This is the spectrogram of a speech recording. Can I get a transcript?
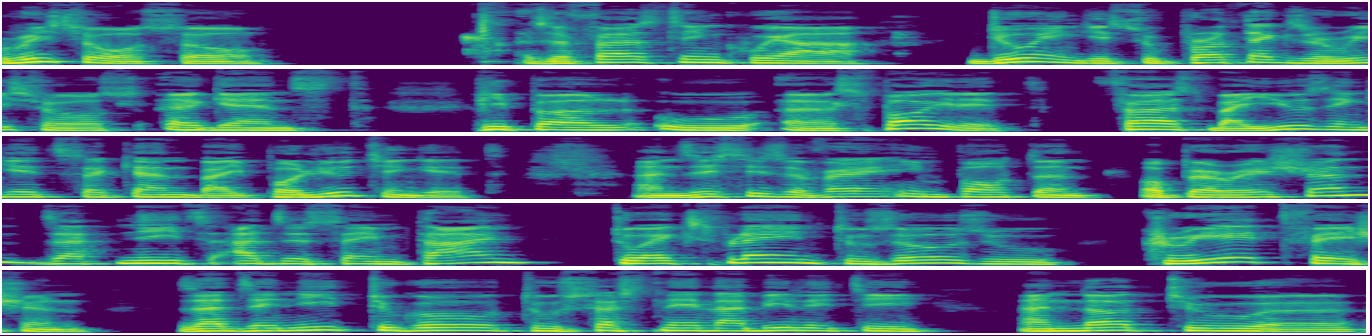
resource. So The first thing we are doing is to protect the resource against people who uh, spoil it. First, by using it. Second, by polluting it. And this is a very important operation that needs at the same time to explain to those who create fashion that they need to go to sustainability and not to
